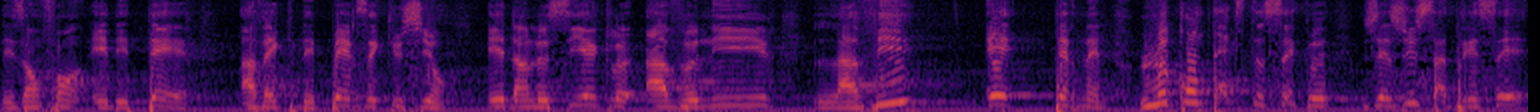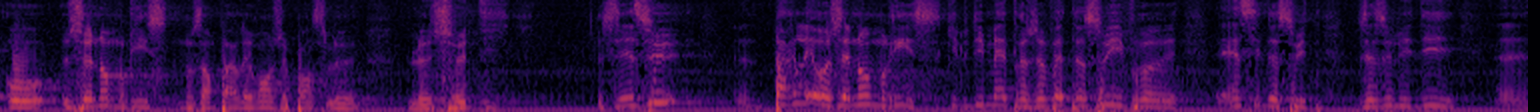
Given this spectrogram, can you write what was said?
des enfants et des terres avec des persécutions. Et dans le siècle à venir, la vie éternelle. Le contexte, c'est que Jésus s'adressait au jeune homme riche. Nous en parlerons, je pense, le, jeudi. Jésus parlait au jeune homme riche qui lui dit, Maître, je vais te suivre, et ainsi de suite. Jésus lui dit, euh,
